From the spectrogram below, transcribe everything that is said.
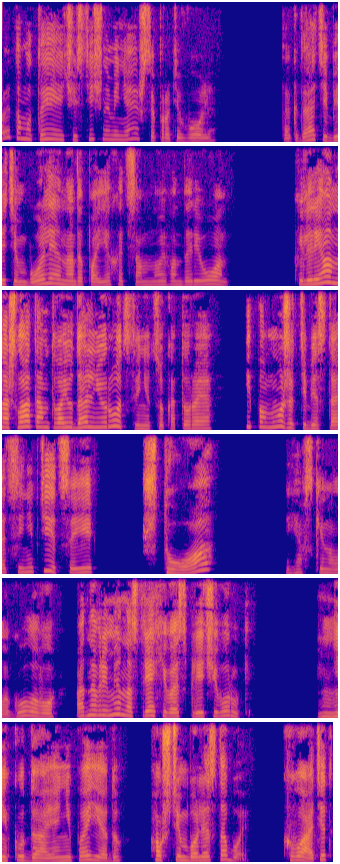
поэтому ты частично меняешься против воли. Тогда тебе тем более надо поехать со мной в Андарион. Калериан нашла там твою дальнюю родственницу, которая и поможет тебе стать синей птицей, и... Что? Я вскинула голову, одновременно стряхивая с плеч его руки. Никуда я не поеду, а уж тем более с тобой. Хватит,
